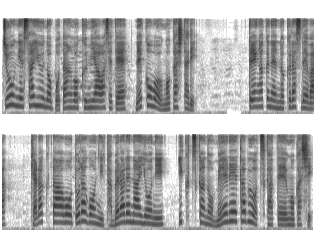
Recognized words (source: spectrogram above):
上下左右のボタンを組み合わせて猫を動かしたり、低学年のクラスではキャラクターをドラゴンに食べられないようにいくつかの命令タブを使って動かし、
